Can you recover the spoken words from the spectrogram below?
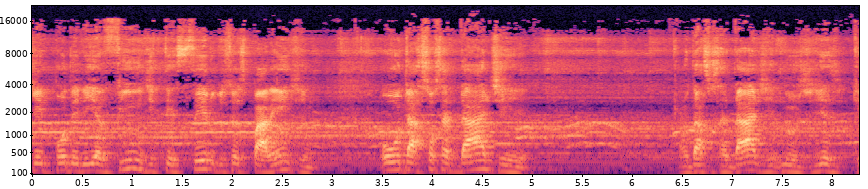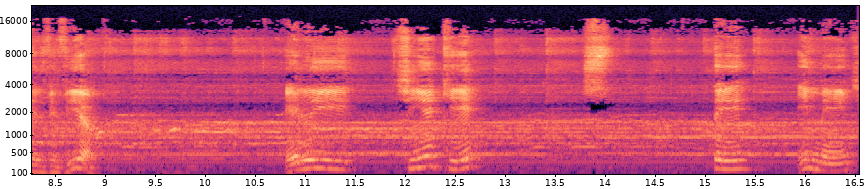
que poderia vir de terceiro dos seus parentes ou da sociedade ou da sociedade nos dias que ele vivia, ele tinha que ter em mente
